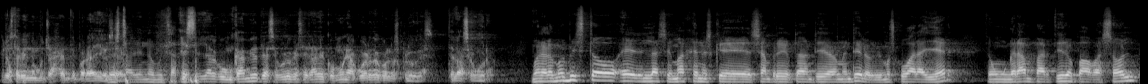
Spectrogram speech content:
Lo está viendo mucha gente por ahí. Lo está viendo mucha gente. Y si hay algún cambio, te aseguro que será de común acuerdo con los clubes, te lo aseguro. Bueno, lo hemos visto en las imágenes que se han proyectado anteriormente, lo vimos jugar ayer, fue un gran partido, Pau Gasol.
